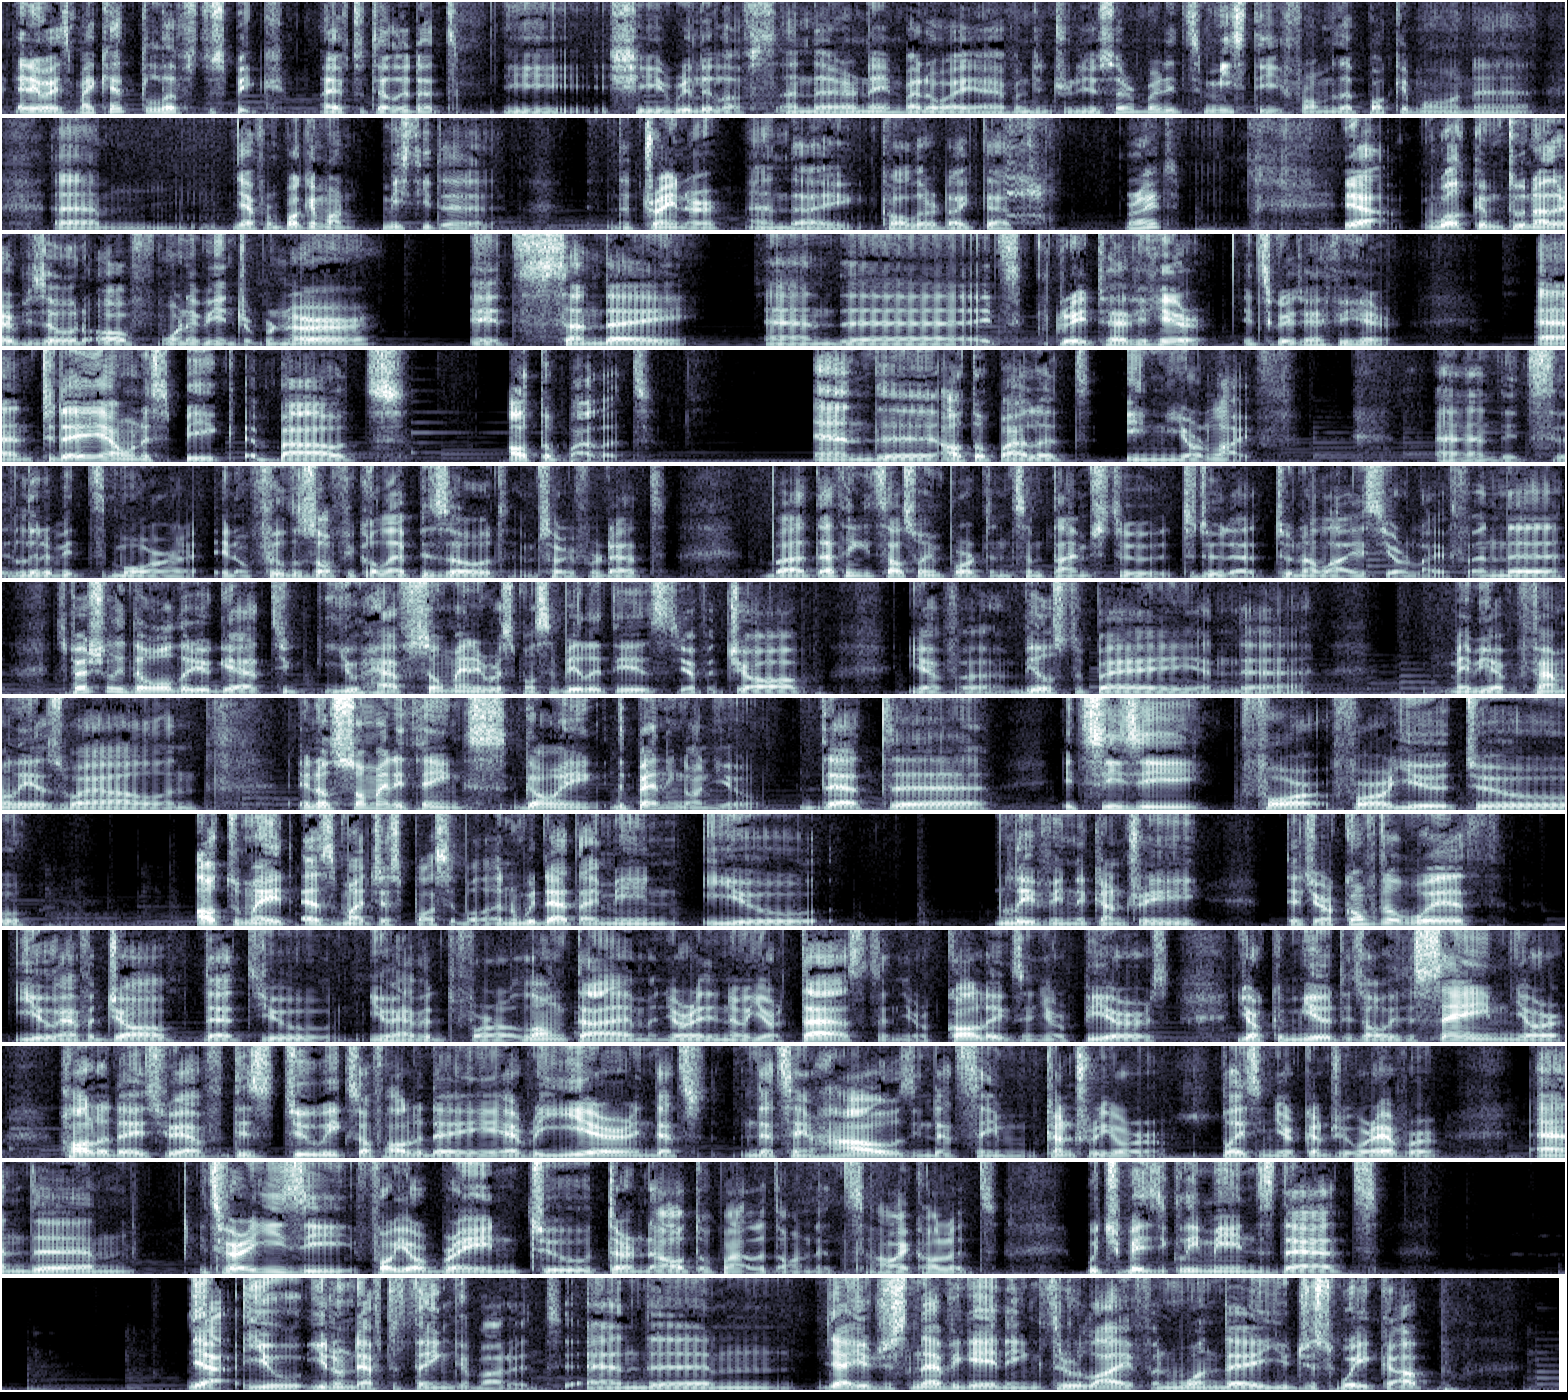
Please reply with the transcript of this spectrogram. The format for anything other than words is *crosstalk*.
Anyways, my cat loves to speak. I have to tell you that he, she really loves. And her name, by the way, I haven't introduced her, but it's Misty from the Pokemon. Uh, um, yeah, from Pokemon, Misty, the the trainer, and I call her like that, right? Yeah, welcome to another episode of Wannabe Entrepreneur. It's Sunday, and uh, it's great to have you here. It's great to have you here. And today I want to speak about autopilot and uh, autopilot in your life. And it's a little bit more you know philosophical episode. I'm sorry for that. But i think it's also important sometimes to to do that to analyze your life. And uh, especially the older you get you you have so many responsibilities. You have a job you have uh, bills to pay and uh, maybe you have a family as well. And you know so many things going depending on you that uh, it's easy for for you to automate as much as possible. And with that i mean you live in a country that you're comfortable with you have a job that you you have it for a long time and you already know your tasks and your colleagues and your peers. Your commute is always the same. Your holidays you have these two weeks of holiday every year in that in that same house in that same country or place in your country wherever. And um, it's very easy for your brain to turn the autopilot on it's how i call it which basically means that yeah you you don't have to think about it. And um, yeah you're just navigating through life and one day you just wake up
